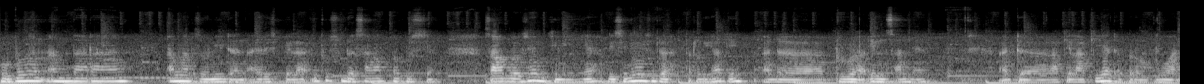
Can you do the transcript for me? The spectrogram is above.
hubungan antara Amarzoni dan Iris Bella itu sudah sangat bagus ya. Sangat bagusnya begini ya di sini sudah terlihat ya ada dua insan ya. Ada laki-laki ada perempuan.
